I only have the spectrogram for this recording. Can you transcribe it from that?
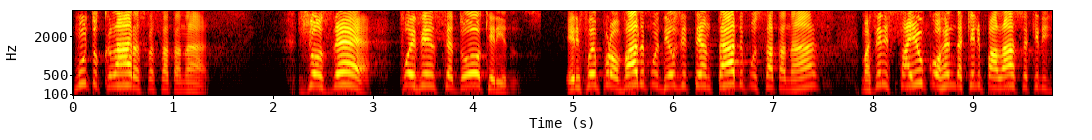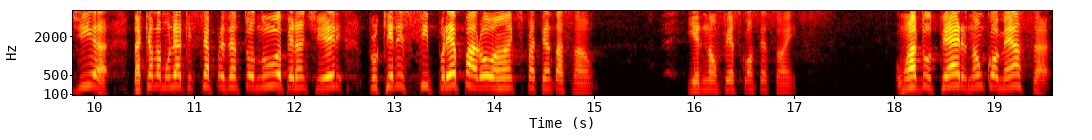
muito claras para Satanás. José foi vencedor, queridos. Ele foi provado por Deus e tentado por Satanás, mas ele saiu correndo daquele palácio aquele dia, daquela mulher que se apresentou nua perante ele, porque ele se preparou antes para a tentação. E ele não fez concessões. Um adultério não começa,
